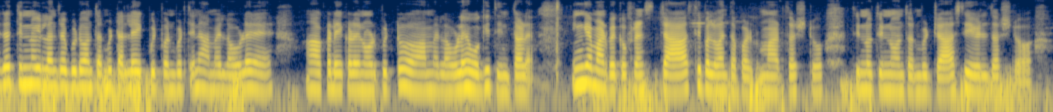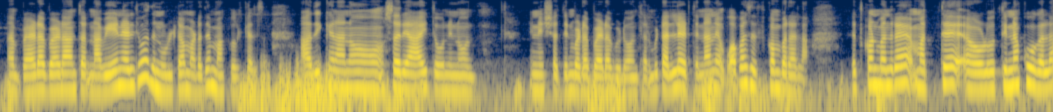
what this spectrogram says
ಇದೆ ತಿನ್ನು, ಇಲ್ಲಾಂದರೆ ಬಿಡು ಅಂತ ಅಂದ್ಬಿಟ್ಟು ಅಲ್ಲೇ ಇಕ್ಬಿಟ್ಟು ಬಂದ್ಬಿಡ್ತೀನಿ. ಆಮೇಲೆ ಅವಳೇ ಆ ಕಡೆ ಈ ಕಡೆ ನೋಡಿಬಿಟ್ಟು ಆಮೇಲೆ ಅವಳೇ ಹೋಗಿ ತಿಂತಾಳೆ. ಹಿಂಗೆ ಮಾಡಬೇಕು ಫ್ರೆಂಡ್ಸ್ ಜಾಸ್ತಿ ಬಲವಂತ ಪಡ್, ಮಾಡಿದಷ್ಟು, ತಿನ್ನು ತಿನ್ನು ಅಂತ ಅಂದ್ಬಿಟ್ಟು ಜಾಸ್ತಿ ಹೇಳ್ದಷ್ಟು, ಬೇಡ ಬೇಡ ಅಂತ ನಾವೇನು ಹೇಳ್ತೀವೋ ಅದನ್ನು ಉಲ್ಟಾ ಮಾಡೋದೇ ಮಕ್ಳ ಕೆಲಸ. ಅದಕ್ಕೆ ನಾನು ಸರಿ ಆಯಿತು, ನೀನು ನೀನು ಇಷ್ಟ ತಿನ್ಬೇಡ ಬೇಡ, ಬಿಡು ಅಂತ ಅಂದ್ಬಿಟ್ಟು ಅಲ್ಲೇ ಇರ್ತೀನಿ. ನಾನು ವಾಪಸ್ ಎತ್ಕೊಂಬರಲ್ಲ ಎತ್ಕೊಂಡು ಬಂದರೆ ಮತ್ತೆ ಅವಳು ತಿನ್ನಕ್ಕೆ ಹೋಗಲ್ಲ,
